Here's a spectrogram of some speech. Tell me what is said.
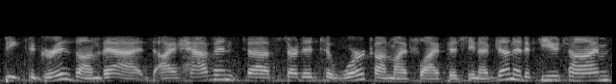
speak to Grizz on that. I haven't uh, started to work on my fly fishing. I've done it a few times,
